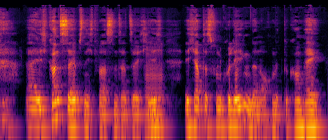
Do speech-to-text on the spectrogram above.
äh, ich konnte es selbst nicht fassen tatsächlich. Mhm. Ich habe das von Kollegen dann auch mitbekommen. Hey,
